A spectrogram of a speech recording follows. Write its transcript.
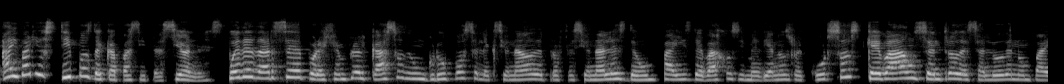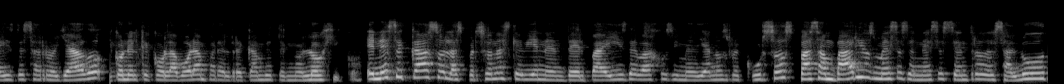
Hay varios tipos de capacitaciones. Puede darse, por ejemplo, el caso de un grupo seleccionado de profesionales de un país de bajos y medianos recursos que va a un centro de salud en un país desarrollado con el que colaboran para el recambio tecnológico. En ese caso, las personas que vienen del país de bajos y medianos recursos pasan varios meses en ese centro de salud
